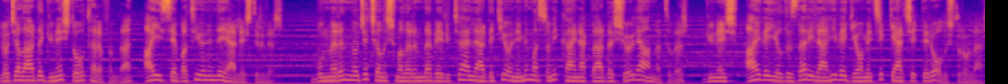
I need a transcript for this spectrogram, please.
Localarda güneş doğu tarafında, ay ise batı yönünde yerleştirilir. Bunların loca çalışmalarında ve ritüellerdeki önemi masonik kaynaklarda şöyle anlatılır, güneş, ay ve yıldızlar ilahi ve geometrik gerçekleri oluştururlar.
